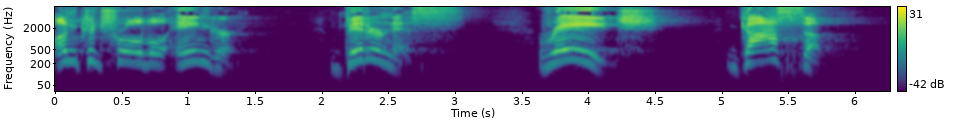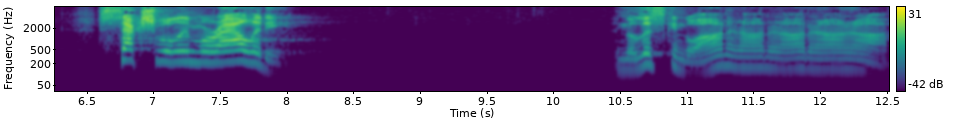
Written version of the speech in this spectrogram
uncontrollable anger, bitterness, rage, gossip, sexual immorality, and the list can go on and on and on and on and on.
